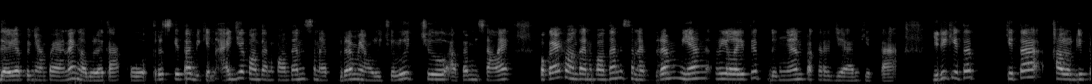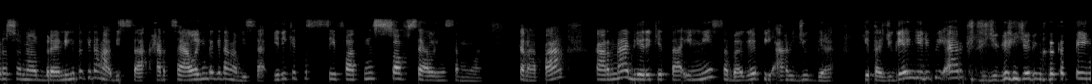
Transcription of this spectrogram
gaya penyampaiannya nggak boleh kaku. Terus kita bikin aja konten-konten snapgram yang lucu-lucu atau misalnya pokoknya konten-konten snapgram yang related dengan pekerjaan kita. Jadi kita kita kalau di personal branding itu kita nggak bisa. Hard selling itu kita nggak bisa. Jadi kita sifatnya soft selling semua. Kenapa? Karena diri kita ini sebagai PR juga. Kita juga yang jadi PR kita juga yang jadi marketing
